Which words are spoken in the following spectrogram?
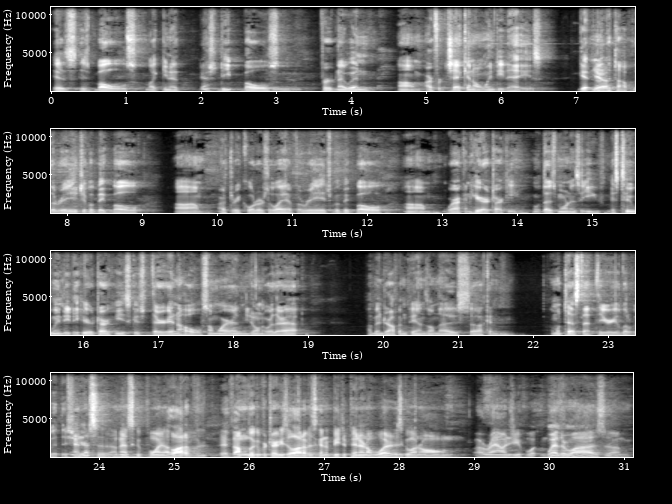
is is bowls. Like you know. Just deep bowls mm-hmm. for knowing um, or for checking on windy days. Getting yeah. at the top of the ridge of a big bowl, um, or three quarters of the way of a ridge of a big bowl, um, where I can hear a turkey. Those mornings that you it's too windy to hear turkeys because they're in a hole somewhere and you don't know where they're at. I've been dropping pins on those so I can I'm gonna test that theory a little bit this year. And that's a, I mean, that's a good point. A lot of if I'm looking for turkeys, a lot of it's going to be dependent on what is going on around you, what weather-wise. Um,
